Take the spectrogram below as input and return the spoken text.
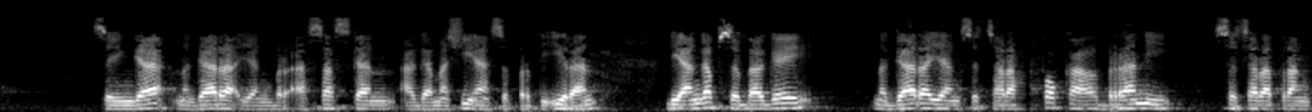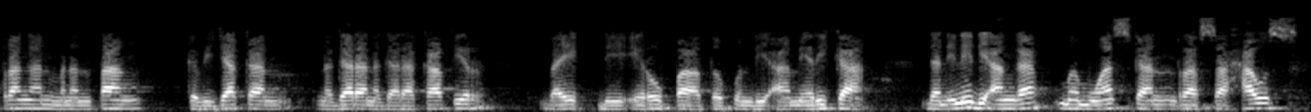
sehingga negara yang berasaskan agama Syiah seperti Iran dianggap sebagai negara yang secara vokal berani secara terang-terangan menentang kebijakan negara-negara kafir baik di Eropa ataupun di Amerika dan ini dianggap memuaskan rasa haus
